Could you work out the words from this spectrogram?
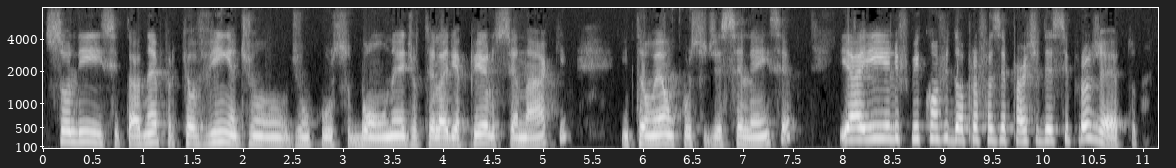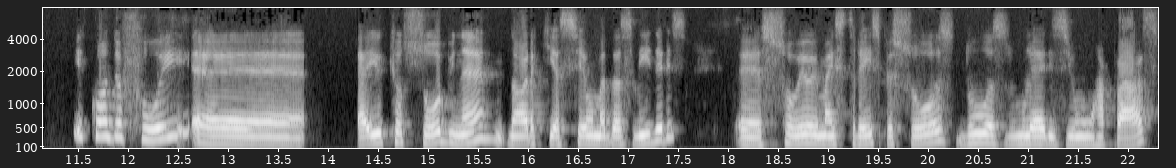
solícita, né, porque eu vinha de um, de um curso bom, né, de hotelaria pelo SENAC, então é um curso de excelência, e aí ele me convidou para fazer parte desse projeto. E quando eu fui, é, aí que eu soube, né, na hora que ia ser uma das líderes, é, sou eu e mais três pessoas, duas mulheres e um rapaz,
